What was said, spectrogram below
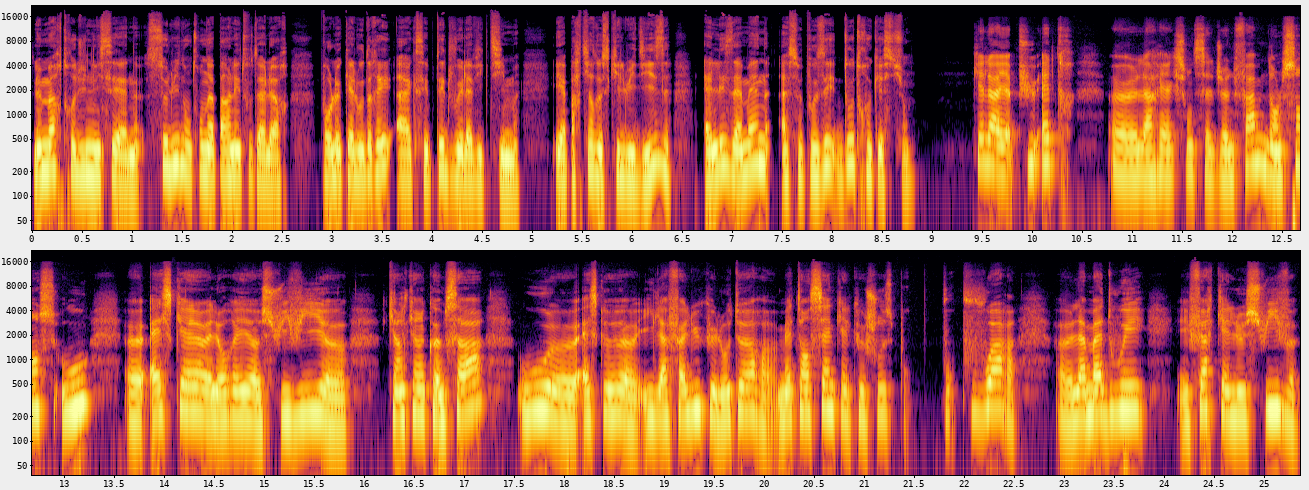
le meurtre d'une lycéenne, celui dont on a parlé tout à l'heure, pour lequel Audrey a accepté de jouer la victime. Et à partir de ce qu'ils lui disent, elle les amène à se poser d'autres questions quelle a pu être euh, la réaction de cette jeune femme dans le sens où euh, est-ce qu'elle aurait euh, suivi quelqu'un comme ça ou est-ce qu'il a fallu que l'auteur mette en scène quelque chose pour pour pouvoir l'amadouer et faire qu'elle le suive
